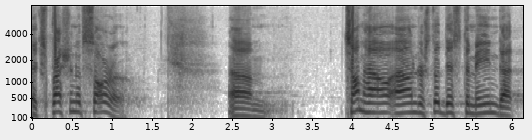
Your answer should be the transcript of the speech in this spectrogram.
expression of sorrow um, somehow I understood this to mean that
